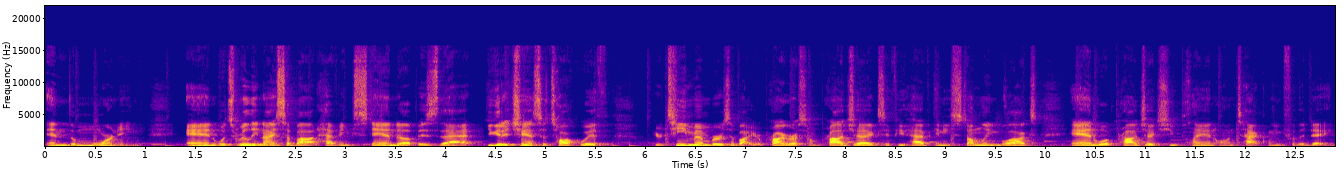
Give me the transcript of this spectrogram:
in the morning. And what's really nice about having stand-up is that you get a chance to talk with your team members about your progress on projects, if you have any stumbling blocks, and what projects you plan on tackling for the day.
